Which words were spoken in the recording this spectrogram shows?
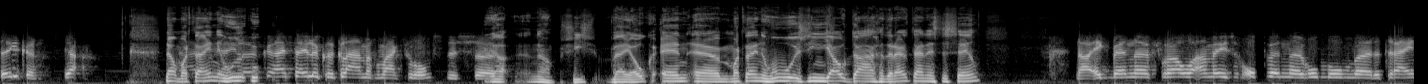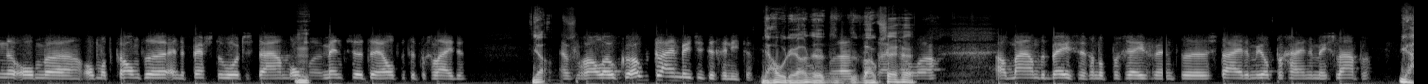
zeker. Ja. Nou Martijn, Hij heeft, hoe... leuke, hij heeft heel leuke reclame gemaakt voor ons. Dus, eh, Ja, nou precies, wij ook. En eh, Martijn, hoe zien jouw dagen eruit tijdens de sale? Nou, ik ben eh, vooral aanwezig op en eh, rondom eh, de treinen om, om wat kranten en de pers te woord te staan. Om eh, mensen te helpen te begeleiden. Ja. En vooral ook, ook een klein beetje te genieten. Nou ja, dat, dat wou ik zeggen. Al, al maanden bezig en op een gegeven moment sta je ermee op en ga je ermee slapen. Ja,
